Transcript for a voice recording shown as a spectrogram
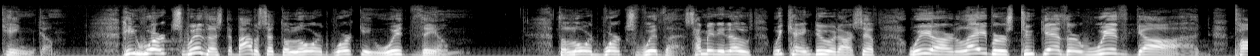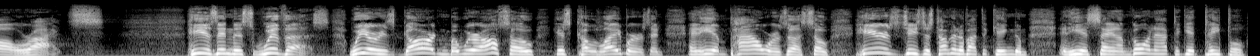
kingdom. He works with us. The Bible said the Lord working with them. The Lord works with us. How many knows we can't do it ourselves? We are laborers together with God, Paul writes. He is in this with us. We are His garden, but we're also His co-laborers and, and He empowers us. So here's Jesus talking about the kingdom and He is saying, I'm going out to get people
